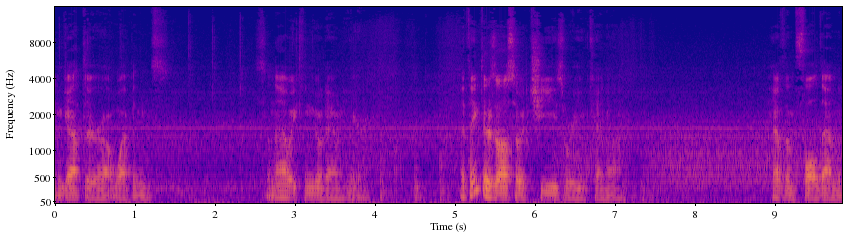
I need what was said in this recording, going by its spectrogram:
and got their uh, weapons. So now we can go down here. I think there's also a cheese where you can uh, have them fall down the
